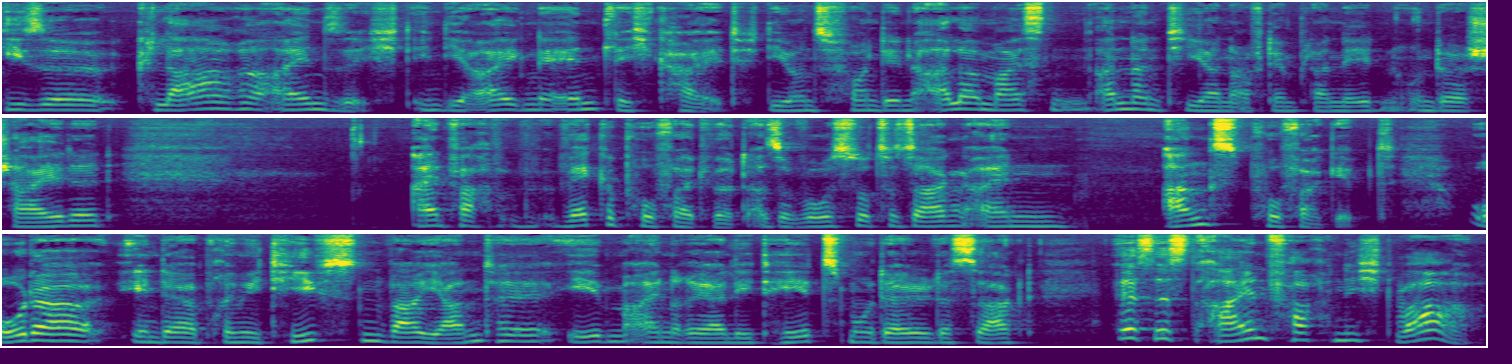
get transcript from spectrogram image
diese klare Einsicht in die eigene Endlichkeit, die uns von den allermeisten anderen Tieren auf dem Planeten unterscheidet, einfach weggepuffert wird. Also wo es sozusagen einen Angstpuffer gibt. Oder in der primitivsten Variante eben ein Realitätsmodell, das sagt, es ist einfach nicht wahr.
